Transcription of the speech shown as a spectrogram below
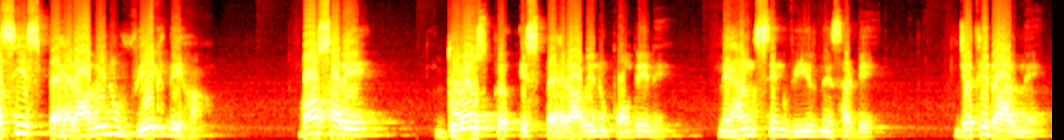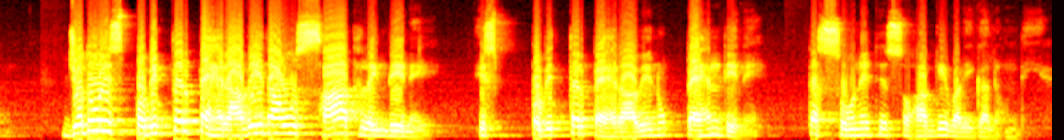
ਅਸੀਂ ਇਸ ਪਹਿਰਾਵੇ ਨੂੰ ਵੇਖਦੇ ਹਾਂ, ਬਹੁਤ ਸਾਰੇ ਦੋਸਤ ਇਸ ਪਹਿਰਾਵੇ ਨੂੰ ਪਾਉਂਦੇ ਨੇ। ਨਿਹੰਗ ਸਿੰਘ ਵੀਰ ਨੇ ਸਾਡੇ ਜਥੇਦਾਰ ਨੇ। ਜਦੋਂ ਇਸ ਪਵਿੱਤਰ ਪਹਿਰਾਵੇ ਦਾ ਉਹ ਸਾਥ ਲੈਂਦੇ ਨੇ, ਇਸ ਪਵਿੱਤਰ ਪਹਿਰਾਵੇ ਨੂੰ ਪਹਿਨਦੇ ਨੇ, ਤਾਂ ਸੋਨੇ ਤੇ ਸੁਹਾਗੇ ਵਾਲੀ ਗੱਲ ਹੁੰਦੀ ਹੈ।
